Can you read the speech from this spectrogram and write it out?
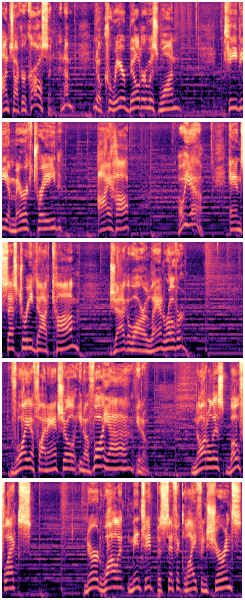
on Tucker Carlson. And I'm, you know, Career Builder was one, TD Ameritrade, IHOP. Oh, yeah. Ancestry.com, Jaguar Land Rover, Voya Financial, you know, Voya, you know, Nautilus, Bowflex, Nerd Wallet, Minted, Pacific Life Insurance,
